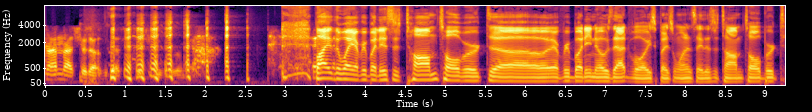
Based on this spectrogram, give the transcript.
No, I'm not sure that was the best decision. By the way, everybody, this is Tom Tolbert. Uh, everybody knows that voice, but I just want to say this is Tom Tolbert,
